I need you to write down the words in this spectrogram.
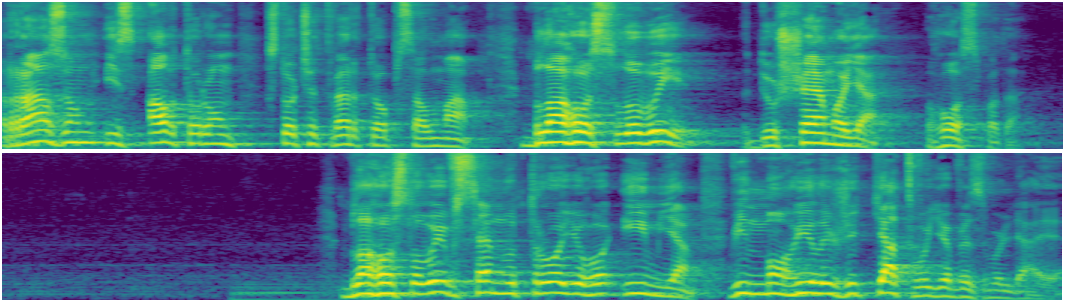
разом із автором 104-го псалма. Благослови, душе моя, Господа. Благослови все нутро Його ім'я. Він могили життя Твоє визволяє.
